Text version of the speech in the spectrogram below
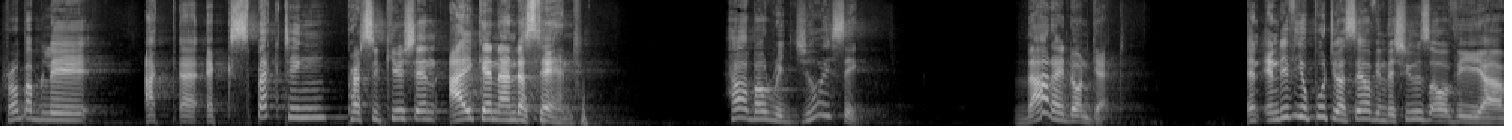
Probably expecting persecution, I can understand. How about rejoicing? That I don't get. And, and if you put yourself in the shoes of the, uh,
